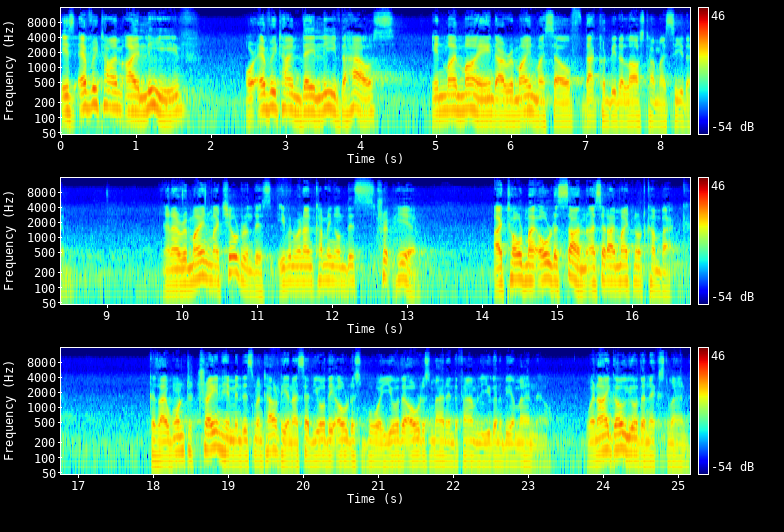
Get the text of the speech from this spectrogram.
is every time I leave, or every time they leave the house, in my mind, I remind myself that could be the last time I see them. And I remind my children this, even when I'm coming on this trip here. I told my oldest son, I said, I might not come back. Because I want to train him in this mentality. And I said, You're the oldest boy, you're the oldest man in the family, you're going to be a man now. When I go, you're the next man.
